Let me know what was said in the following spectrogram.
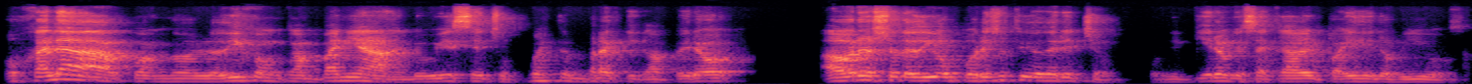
Ojalá cuando lo dijo en campaña lo hubiese hecho puesto en práctica, pero ahora yo lo digo, por eso estudio derecho, porque quiero que se acabe el país de los vivos.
